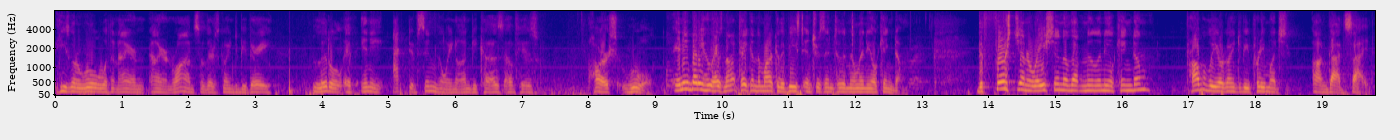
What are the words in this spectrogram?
he's going to rule with an iron iron rod, so there's going to be very little, if any, active sin going on because of his harsh rule. Anybody who has not taken the mark of the beast enters into the millennial kingdom. The first generation of that millennial kingdom probably are going to be pretty much on God's side.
